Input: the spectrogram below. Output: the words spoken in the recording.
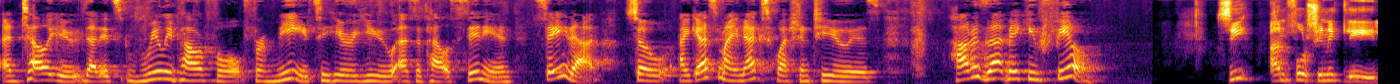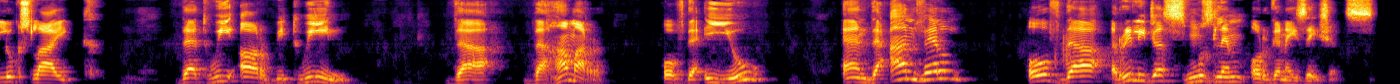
and tell you that it's really powerful for me to hear you as a Palestinian say that. So I guess my next question to you is how does that make you feel? See, unfortunately, it looks like that we are between the the hammer of the EU and the anvil of the religious Muslim organizations.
